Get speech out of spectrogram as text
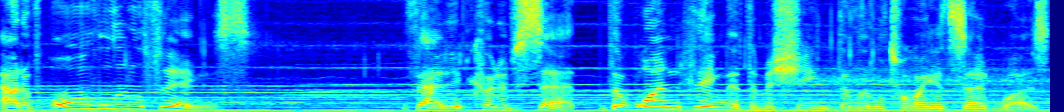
Out of all the little things that it could have said, the one thing that the machine, the little toy had said was,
